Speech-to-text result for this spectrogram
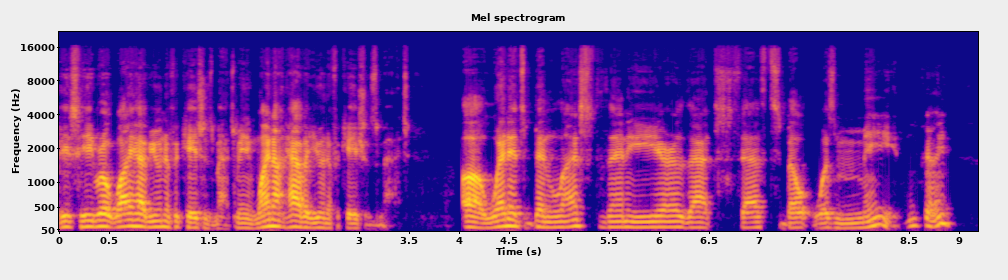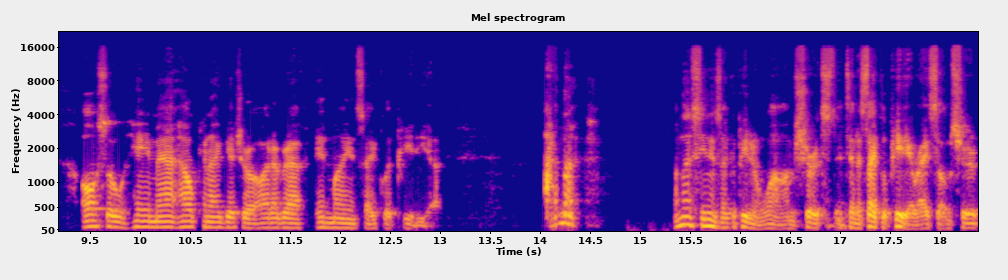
he's he wrote why have unifications match? Meaning why not have a unifications match? Uh, when it's been less than a year that Seth's belt was made. Okay. Also, hey Matt, how can I get your autograph in my encyclopedia? I'm not I'm not seeing encyclopedia in a while. I'm sure it's it's an encyclopedia, right? So I'm sure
